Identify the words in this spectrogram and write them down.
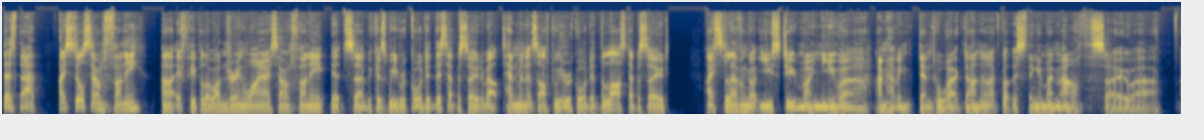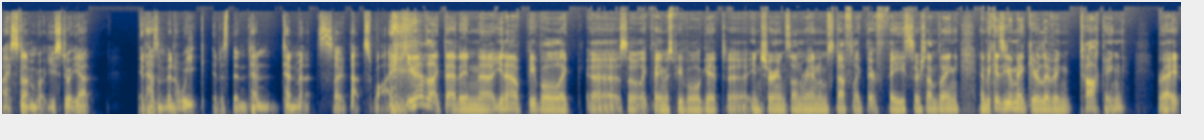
there's that. I still sound funny. Uh, if people are wondering why I sound funny, it's uh, because we recorded this episode about 10 minutes after we recorded the last episode. I still haven't got used to my new, uh, I'm having dental work done and I've got this thing in my mouth. So uh, I still haven't got used to it yet. It hasn't been a week, it has been 10, 10 minutes. So that's why. Do you have like that in uh, you know people like uh, so like famous people will get uh, insurance on random stuff like their face or something, and because you make your living talking, right?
